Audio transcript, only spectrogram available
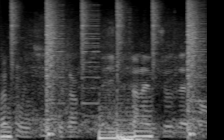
pas qu'on utilise faire la même chose là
